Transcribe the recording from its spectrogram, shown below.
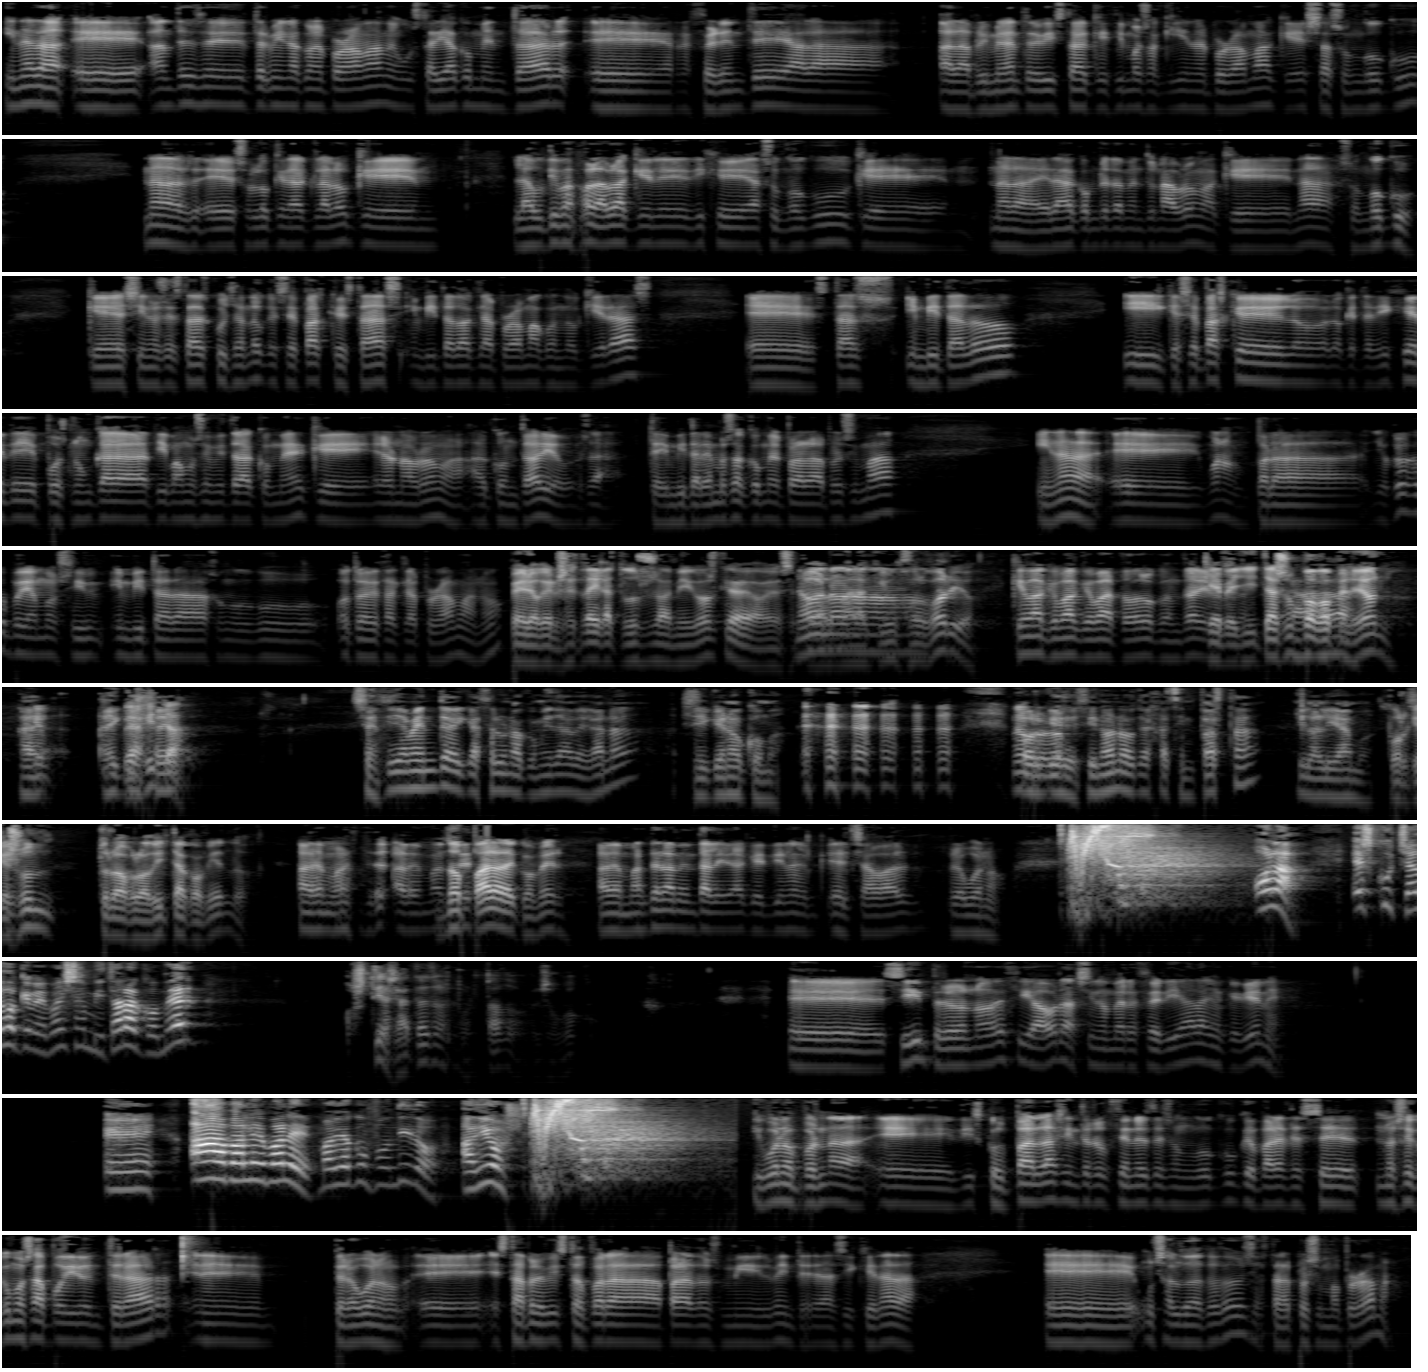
Y nada, eh, antes de terminar con el programa, me gustaría comentar eh, referente a la, a la primera entrevista que hicimos aquí en el programa, que es a Son Goku. Nada, eh, solo queda claro que la última palabra que le dije a Son Goku, que nada, era completamente una broma, que nada, Son Goku, que si nos estás escuchando, que sepas que estás invitado aquí al programa cuando quieras, eh, estás invitado y que sepas que lo, lo que te dije de pues nunca te íbamos a invitar a comer, que era una broma, al contrario, o sea, te invitaremos a comer para la próxima y nada, eh, bueno, para yo creo que podríamos in- invitar a Son Goku otra vez aquí al programa, ¿no? Pero que no se traiga a todos sus amigos que se No, no, no, aquí no, un no. jolgorio. Que va, que va, que va, todo lo contrario. Que Bellita es un Nada, poco peleón. Hay, ¿Qué? hay que hacer, sencillamente hay que hacer una comida vegana y que no coma, no, porque pero si no nos deja sin pasta y la liamos. Porque es un troglodita comiendo. además, de- además, No de, para de comer. además de la mentalidad que tiene el, el chaval, pero bueno. Hola, he escuchado que me vais a invitar a comer. Hostia, se ha transportado el Son Goku. Eh, sí, pero no decía ahora, sino me refería al año que viene. Eh, ah, vale, vale, me había confundido. Adiós. Y bueno, pues nada, eh, disculpad las interrupciones de Son Goku, que parece ser, no sé cómo se ha podido enterar, eh, pero bueno, eh, está previsto para, para 2020, así que nada, eh, un saludo a todos y hasta el próximo programa.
